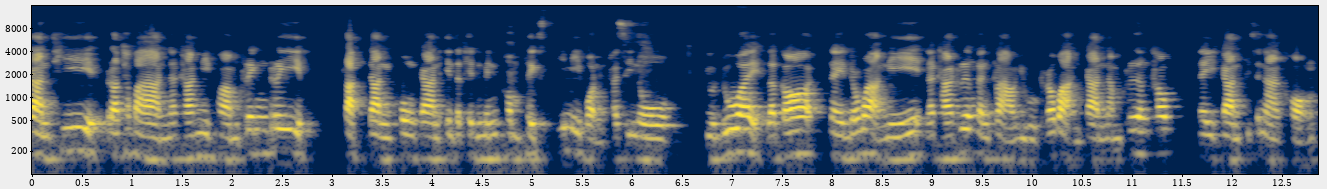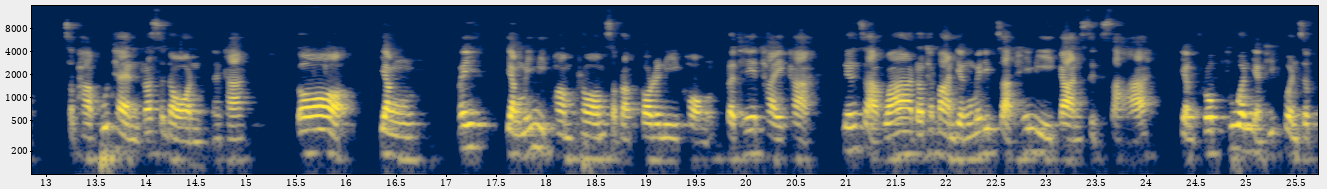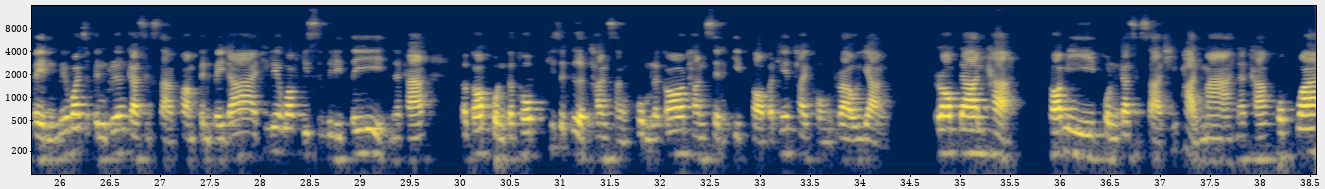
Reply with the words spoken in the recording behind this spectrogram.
การที่รัฐบาลนะคะมีความเร่งรีบผลักดันโครงการ Entertainment Complex ที่มีบ่อนคาสิโนอยู่ด้วย แล้วก็ในระหว่างนี้นะคะเรื่องดังกล่าวอยู่ระหว่างการนำเรื่องเข้าในการพิจารณาของสภาผู้แทนราษฎรนะคะ ก็ยังไม่ยังไม่มีความพร้อมสำหรับกรณีของประเทศไทยค่ะ เนื่องจากว่ารัฐบาลยังไม่ได้จัดให้มีการศึกษาอย่างครบถ้วนอย่างที่ควรจะเป็น ไม่ว่าจะเป็นเรื่องการศึกษาความเป็นไปได้ ที่เรียกว่า feasibility นะคะแล้วก็ผลกระทบที่จะเกิดทางสังคม และก็ทางเศรษฐกิจต่อประเทศไทยของเราอย่างรอบด้านค่ะ เพราะมีผลการศึกษาที่ผ่านมานะคะพบว่า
